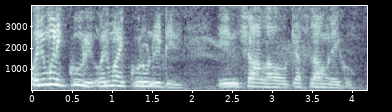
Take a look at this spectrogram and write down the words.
ഒരു മണിക്കൂർ ഒരു മണിക്കൂർ കൊണ്ട് കിട്ടിയിന്. ഇൻഷാല്ലാ ഓക്കെ അസ്സാം വലൈക്കും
